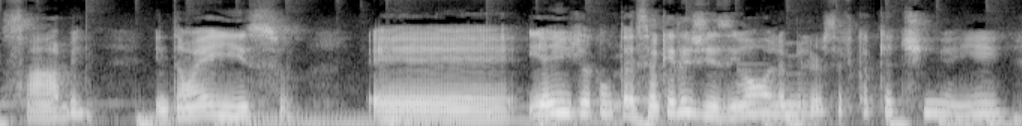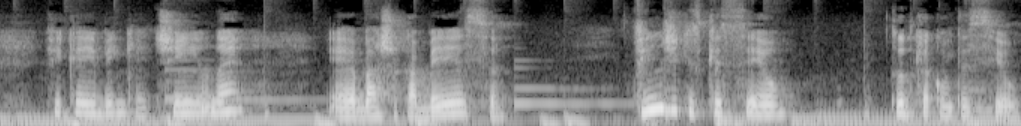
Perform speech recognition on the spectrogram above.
sabe? Então é isso. É... E aí o que acontece? É o que eles dizem: olha, melhor você ficar quietinho aí, fica aí bem quietinho, né? É, baixa a cabeça, finge que esqueceu tudo que aconteceu.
